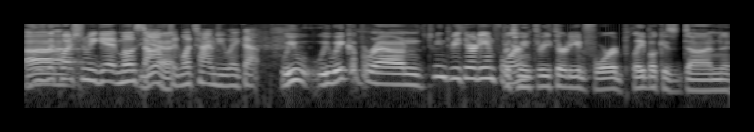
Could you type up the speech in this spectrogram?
This uh, is the question we get most yeah. often. What time do you wake up? We we wake up around between three thirty and four. Between three thirty and four. Playbook is done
